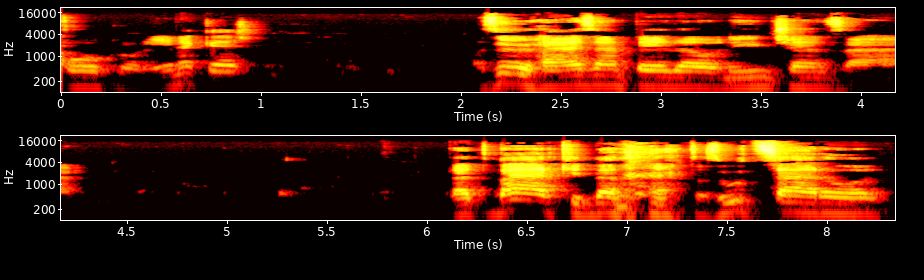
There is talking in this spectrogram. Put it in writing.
folklór énekes. Az ő házán például nincsen zár. Tehát bárki bemehet az utcáról,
